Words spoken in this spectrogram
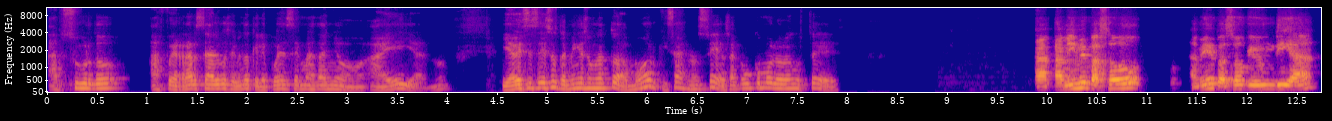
absurdo aferrarse a algo sabiendo que le puede hacer más daño a ella, ¿no? Y a veces eso también es un acto de amor, quizás, no sé, o sea, ¿cómo, lo ven ustedes? A, mí me pasó, a mí me pasó que un día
